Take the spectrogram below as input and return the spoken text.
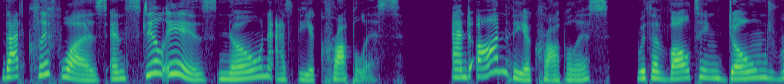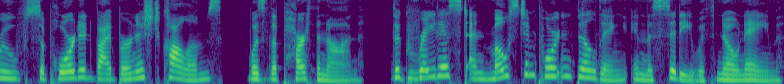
That cliff was, and still is, known as the Acropolis. And on the Acropolis, with a vaulting domed roof supported by burnished columns, was the Parthenon, the greatest and most important building in the city with no name.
